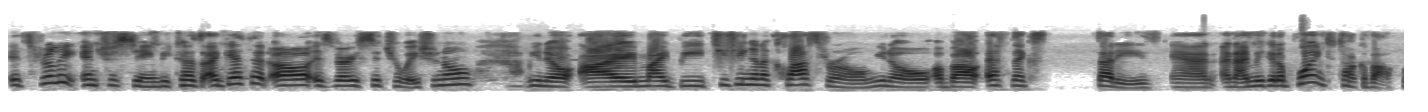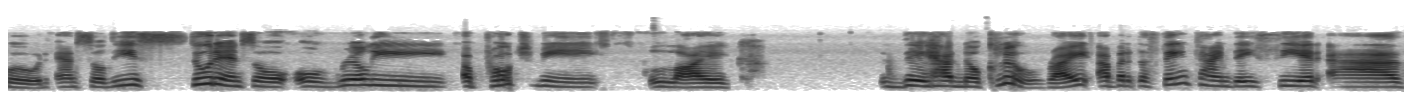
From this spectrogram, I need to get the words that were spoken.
it's really interesting because I guess it all is very situational. You know, I might be teaching in a classroom, you know, about ethnic studies and and I make it a point to talk about food. And so these students will, will really approach me like they had no clue, right? Uh, but at the same time, they see it as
